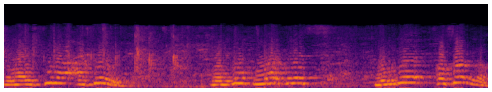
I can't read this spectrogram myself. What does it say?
En la esquina azul del Club Márquez, Miguel Osorio.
